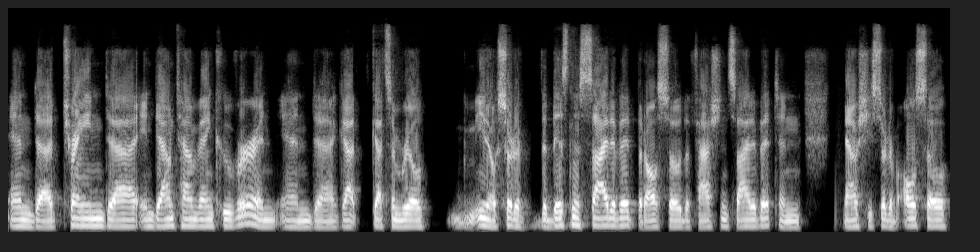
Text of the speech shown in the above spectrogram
and uh, trained uh, in downtown vancouver and and uh, got got some real you know sort of the business side of it but also the fashion side of it. And now she's sort of also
